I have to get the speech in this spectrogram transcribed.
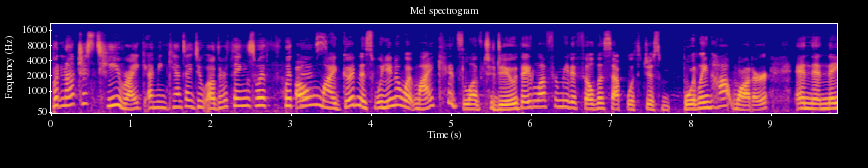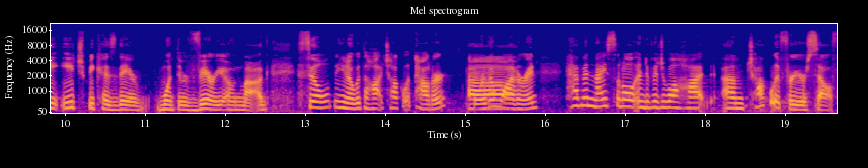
but not just tea, right? I mean, can't I do other things with with Oh this? my goodness. Well, you know what my kids love to do? They love for me to fill this up with just boiling hot water and then they each because they are, want their very own mug, fill, you know, with the hot chocolate powder, pour the water in. Have a nice little individual hot um, chocolate for yourself.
